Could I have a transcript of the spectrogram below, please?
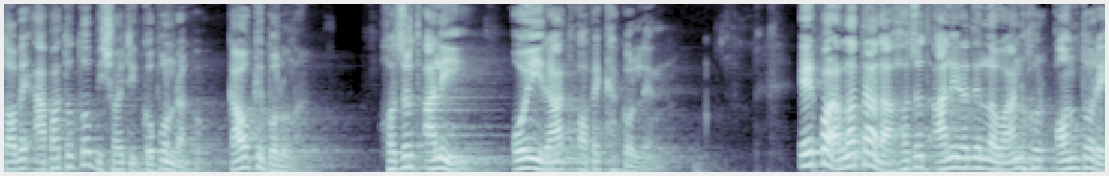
তবে আপাতত বিষয়টি গোপন রাখো, কাউকে বলো না। হজরত আলী ওই রাত অপেক্ষা করলেন। এরপর আল্লাহ তালা হজরত আলী রাদিল্লা আনহুর অন্তরে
